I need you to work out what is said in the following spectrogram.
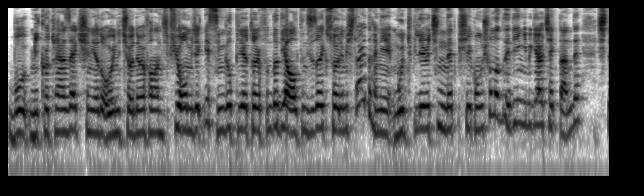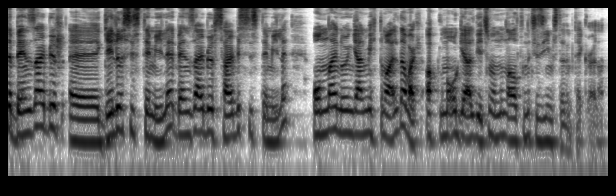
bu microtransaction ya da oyun içi ödeme falan hiçbir şey olmayacak diye single player tarafında diye altını çizerek söylemişlerdi. Hani multiplayer için net bir şey konuşulmadı. Dediğin gibi gerçekten de işte benzer bir e, gelir sistemiyle, benzer bir servis sistemiyle online oyun gelme ihtimali de var. Aklıma o geldiği için onun altını çizeyim istedim tekrardan.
